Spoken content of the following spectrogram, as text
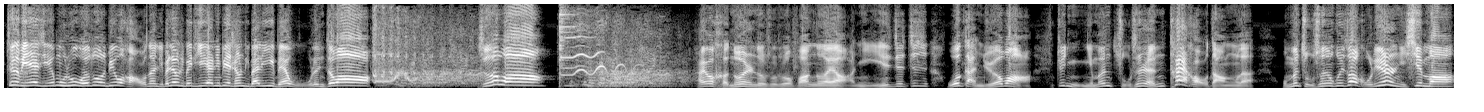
这个别的节目如果做的比我好呢，礼拜六、礼拜天就变成礼拜一、礼拜五了，你知道不？知道不？还有很多人都说说凡哥呀，你这这是我感觉吧，就你们主持人太好当了。我们主持人会绕口令，你信吗？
